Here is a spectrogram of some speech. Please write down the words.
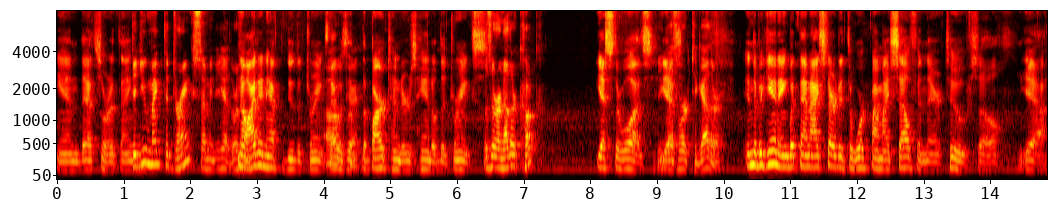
and that sort of thing. Did you make the drinks? I mean, yeah. There was no, I didn't have to do the drinks. That was the, the bartenders handled the drinks. Was there another cook? yes, there was. You yes, guys worked together. in the beginning, but then I started to work by myself in there too. So yeah,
